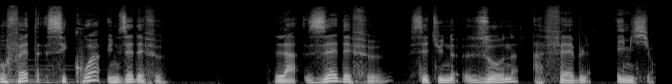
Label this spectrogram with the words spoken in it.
Au fait, c'est quoi une ZFE La ZFE, c'est une zone à faible émission.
